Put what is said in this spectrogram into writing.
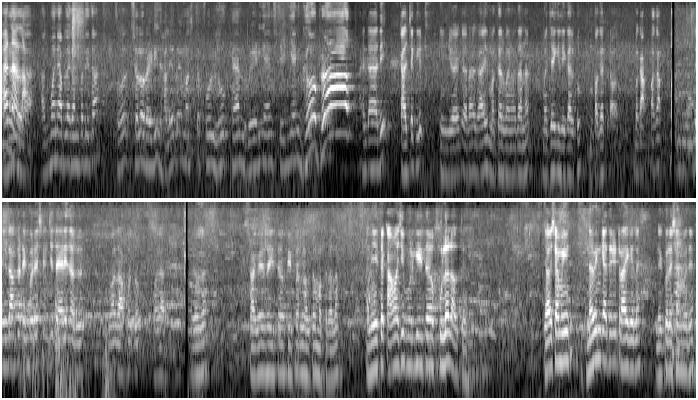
आगमन आहे आपल्या गणपतीचा. सो चलो रेडी झालेलो आहे मस्त full look and ready and steady and go ब्राव आणि त्याआधी कालच्या क्लिप एन्जॉय करा गाय मकर बनवताना मजा गेली काल खूप. बघत राहा. बघा बघा. एकदा आमच्या डेकोरेशनची तयारी चालू आहे. तुम्हाला दाखवतो. बघा. बघा. सगळ्याचा इथं पेपर लावतो मकराला. आणि इथं कामाची पोरगी इथं फुलं लावते. यावर्षी आम्ही नवीन काहीतरी ट्राय केलं आहे डेकोरेशनमध्ये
